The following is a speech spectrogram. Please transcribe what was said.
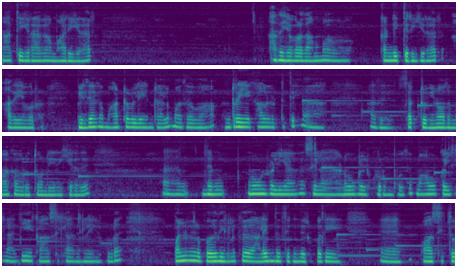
நாத்திகராக மாறுகிறார். அதை அவரது அம்மா கண்டித்திருக்கிறார். அதை அவர் பெரிதாக மாற்றவில்லை என்றாலும் அது அன்றைய காலகட்டத்தில் அது சற்று வினோதமாக அவர் தோன்றியிருக்கிறது. இந்த நூல் வழியாக சில அனுபவங்கள் கூறும்போது மாவு கையில் அதிக காசு இல்லாத நிலையில் கூட பல்வேறு பகுதிகளுக்கு அலைந்து திரிந்திருப்பதை வாசித்து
